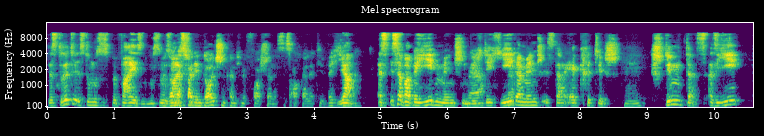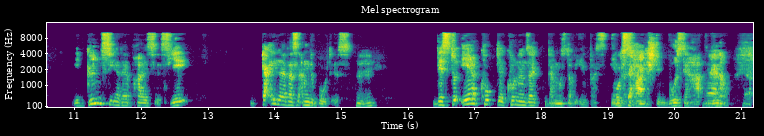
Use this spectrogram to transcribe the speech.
Das dritte ist, du musst es beweisen. Du musst Besonders Beweis bei den. Deutschen könnte ich mir vorstellen, ist das auch relativ wichtig. Ja. Es ist aber bei jedem Menschen Ja, wichtig. Jeder Mensch ist da eher kritisch. Ne? Mhm. Stimmt das? Also je, je günstiger der Preis ist, je geiler das Angebot ist, Mhm. desto eher guckt der Kunde und sagt, da muss doch irgendwas, Wo irgendwas ist der Haken? nicht stimmen. Wo ist der Haken? Ja, Genau. ja.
